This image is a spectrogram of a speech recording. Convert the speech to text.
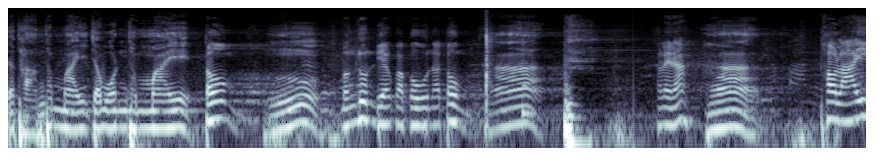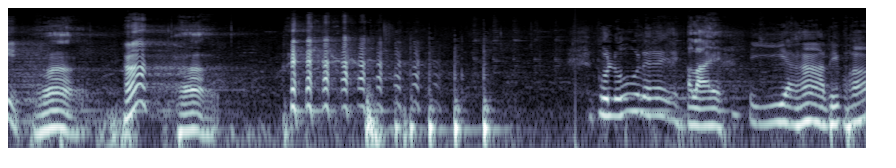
จะถามทำไมจะวนทำไมตุ้มอืมมึงรุ่นเดียวกับกูนะตุ้มห้าอะไรนะห้าเท่าไหรห้าฮะ ห้า กูรู้เลยอะไรเอียห้าสิบห้า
